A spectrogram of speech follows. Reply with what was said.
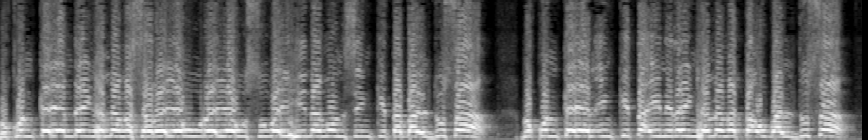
Bukon kayan day nga mga sarayaw-rayaw suway hinangon sing kita baldusa. Bukon kayan in kita iniray nga mga taubaldusa.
